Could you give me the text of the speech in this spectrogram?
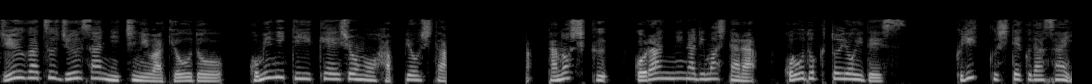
10月13日には共同、コミュニティケーションを発表した。楽しくご覧になりましたら、購読と良いです。クリックしてください。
